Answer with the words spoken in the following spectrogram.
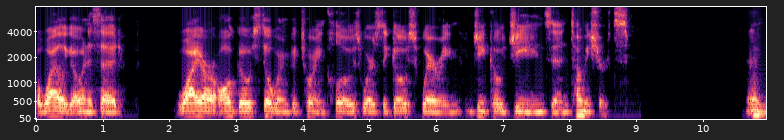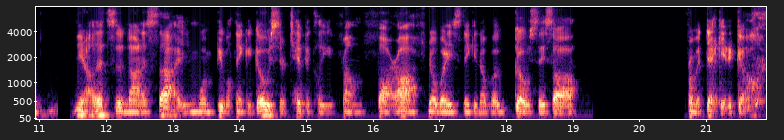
a while ago and it said, Why are all ghosts still wearing Victorian clothes, whereas the ghosts wearing JNCO jeans and tummy shirts? And you know, that's an honest thought. When people think of ghosts, they're typically from far off. Nobody's thinking of a ghost they saw from a decade ago.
